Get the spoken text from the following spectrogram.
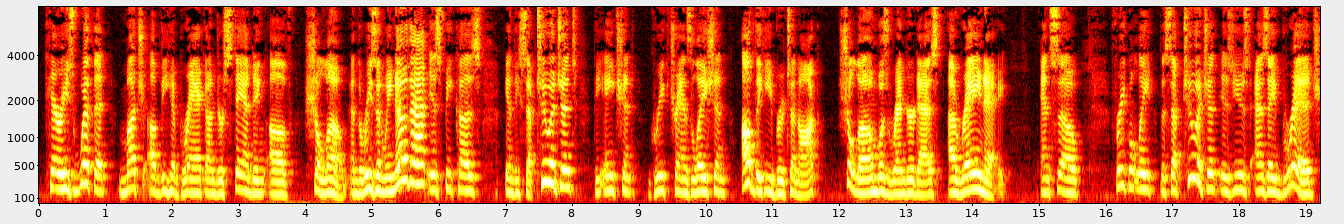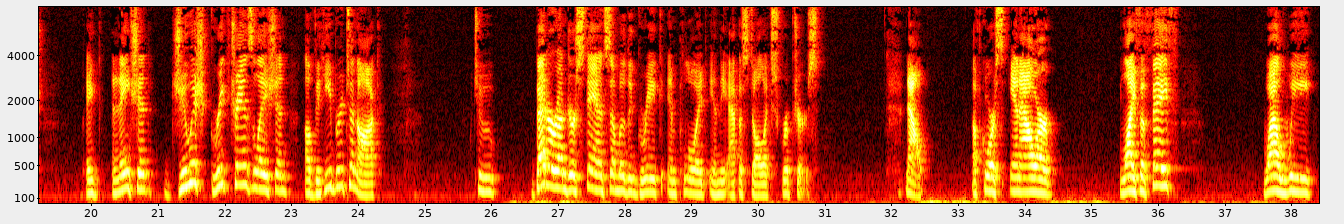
carries with it much of the Hebraic understanding of shalom. And the reason we know that is because in the Septuagint, the ancient Greek translation of the Hebrew Tanakh, shalom was rendered as eirene. And so frequently the Septuagint is used as a bridge, a, an ancient Jewish Greek translation of the Hebrew Tanakh to better understand some of the Greek employed in the apostolic scriptures. Now, of course, in our life of faith, while we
